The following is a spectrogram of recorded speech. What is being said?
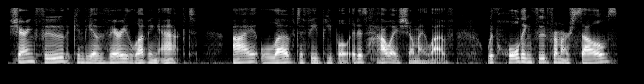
Sharing food can be a very loving act. I love to feed people. It is how I show my love. Withholding food from ourselves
